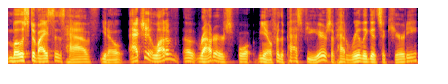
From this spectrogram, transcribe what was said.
most devices have you know actually a lot of uh, routers for you know for the past few years have had really good security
